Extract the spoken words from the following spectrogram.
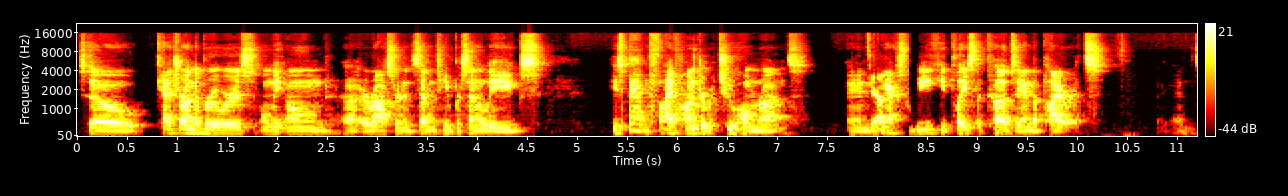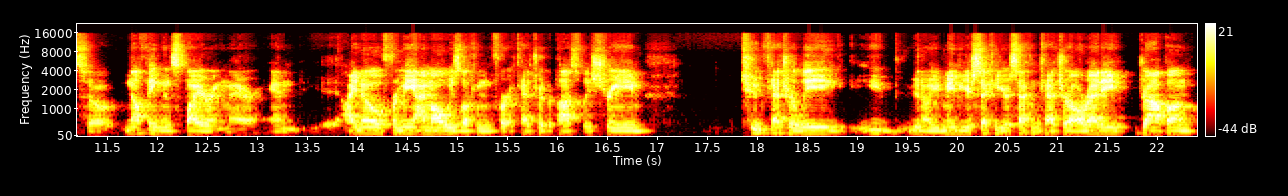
So catcher on the Brewers, only owned uh, or rostered in 17% of leagues. He's batting 500 with two home runs. And yeah. next week he plays the Cubs and the Pirates. And so nothing inspiring there. And I know for me, I'm always looking for a catcher to possibly stream two catcher league. You, you know, maybe you're sick of your second catcher already. Drop him,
